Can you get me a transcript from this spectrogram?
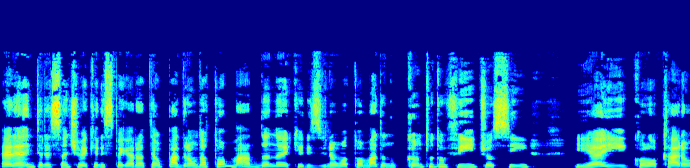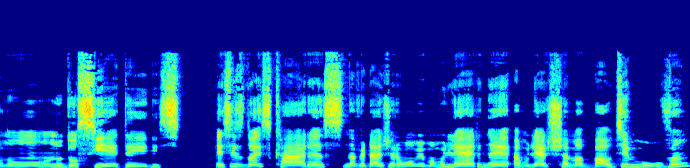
Era interessante ver que eles pegaram até o padrão da tomada, né? Que eles viram uma tomada no canto do vídeo, assim, e aí colocaram no, no dossiê deles. Esses dois caras, na verdade, eram um homem e uma mulher, né? A mulher chama Baldy Movan,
